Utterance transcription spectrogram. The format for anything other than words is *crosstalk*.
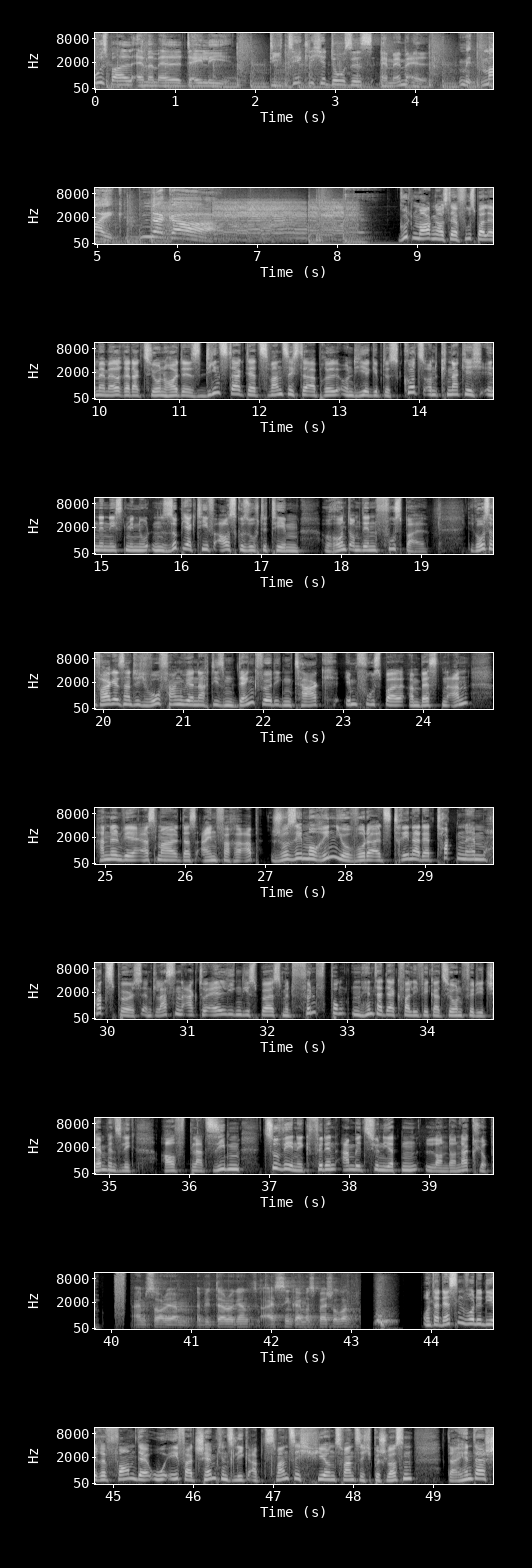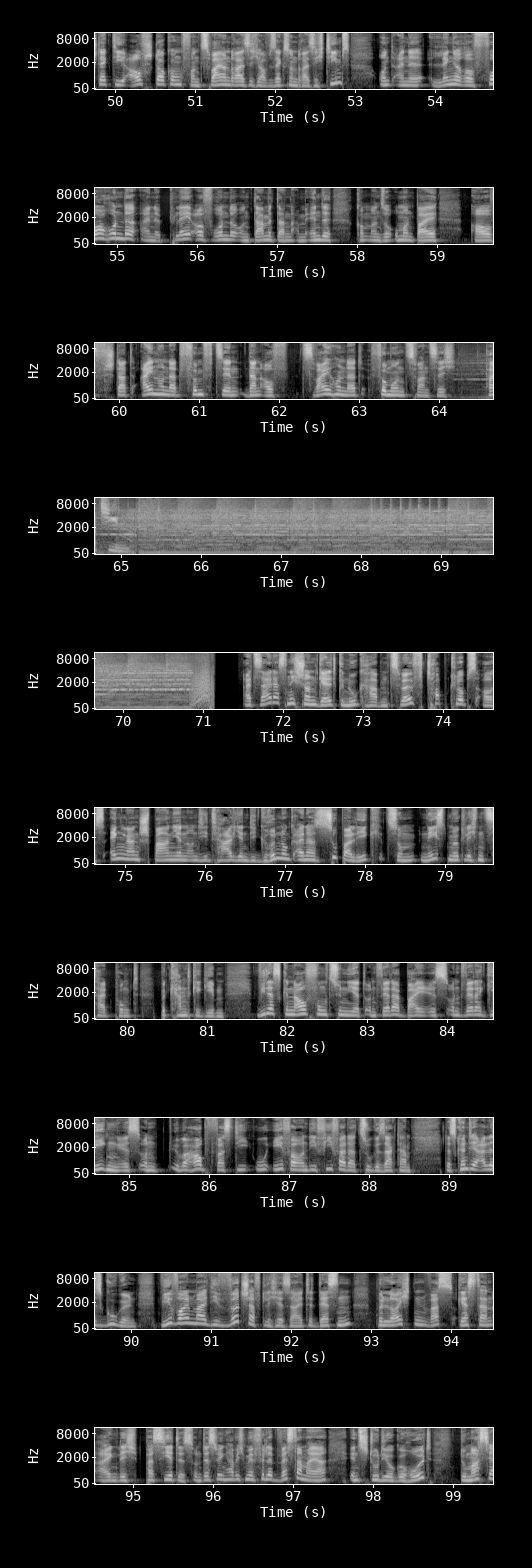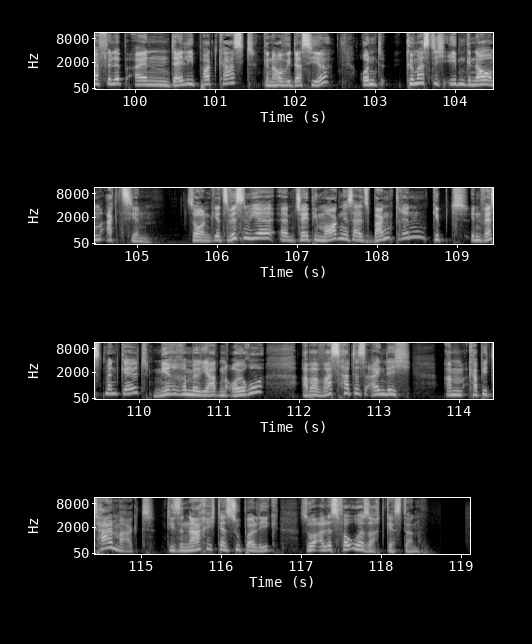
Fußball MML Daily. Die tägliche Dosis MML. Mit Mike Necker. Guten Morgen aus der Fußball MML Redaktion. Heute ist Dienstag, der 20. April und hier gibt es kurz und knackig in den nächsten Minuten subjektiv ausgesuchte Themen rund um den Fußball. Die große Frage ist natürlich, wo fangen wir nach diesem denkwürdigen Tag im Fußball am besten an? Handeln wir erstmal das Einfache ab. José Mourinho wurde als Trainer der Tottenham Hotspurs entlassen. Aktuell liegen die Spurs mit fünf Punkten hinter der Qualifikation für die Champions League auf Platz sieben. Zu wenig für den ambitionierten Londoner Club. I'm sorry, I'm a bit arrogant. I think I'm a special one. Unterdessen wurde die Reform der UEFA Champions League ab 2024 beschlossen. Dahinter steckt die Aufstockung von 32 auf 36 Teams und eine längere Vorrunde, eine Playoff-Runde und damit dann am Ende kommt man so um und bei auf statt 115 dann auf 225 Partien. Als sei das nicht schon Geld genug, haben zwölf Topclubs aus England, Spanien und Italien die Gründung einer Super League zum nächstmöglichen Zeitpunkt bekannt gegeben. Wie das genau funktioniert und wer dabei ist und wer dagegen ist und überhaupt, was die UEFA und die FIFA dazu gesagt haben, das könnt ihr alles googeln. Wir wollen mal die wirtschaftliche Seite dessen beleuchten, was gestern eigentlich passiert ist. Und deswegen habe ich mir Philipp Westermeier ins Studio geholt. Du machst ja, Philipp, einen Daily Podcast, genau wie das hier, und kümmerst dich eben genau um Aktien. So, und jetzt wissen wir, äh, JP Morgan ist als Bank drin, gibt Investmentgeld, mehrere Milliarden Euro. Aber was hat es eigentlich am Kapitalmarkt, diese Nachricht der Super League, so alles verursacht gestern?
